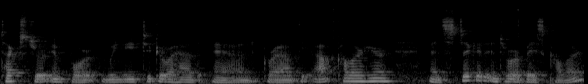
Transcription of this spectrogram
texture import, we need to go ahead and grab the out color here and stick it into our base color.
